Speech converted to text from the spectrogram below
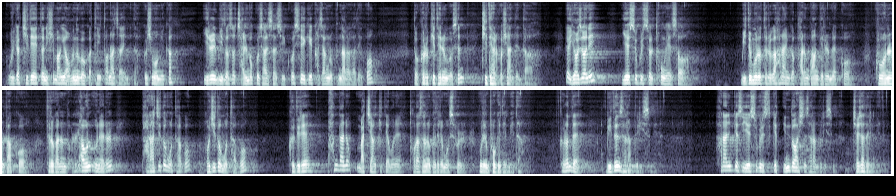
우리가 기대했던 희망이 없는 것 같으니 떠나자입니다. 그것이 뭡니까? 이를 믿어서 잘 먹고 잘 살 수 있고 세계의 가장 높은 나라가 되고 또 그렇게 되는 것은 기대할 것이 안 된다. 그러니까 여전히 예수 그리스도를 통해서 믿음으로 들어가 하나님과 바른 관계를 맺고 구원을 받고 들어가는 놀라운 은혜를 바라지도 못하고 보지도 못하고 그들의 판단에 맞지 않기 때문에 돌아서는 그들의 모습을 우리는 보게 됩니다. 그런데 믿은 사람들이 있습니다. 하나님께서 예수 그리스도께 인도하신 사람들이 있습니다. 제자들입니다.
